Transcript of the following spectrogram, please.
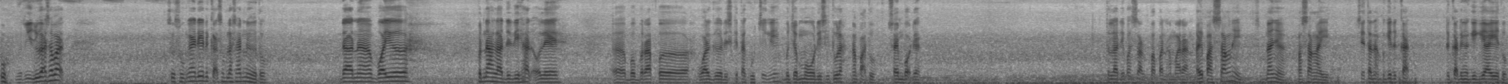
Uh, ngeri juga sahabat. So sungai dia dekat sebelah sana tu. Dan uh, buaya pernahlah dilihat oleh uh, beberapa warga di sekitar Kuching ni berjemur di situlah. Nampak tu signboard dia. Telah dipasang papan amaran. Air pasang ni sebenarnya pasang air. Saya tak nak pergi dekat dekat dengan gigi air tu.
